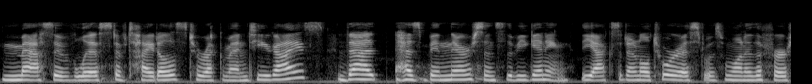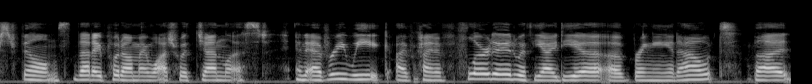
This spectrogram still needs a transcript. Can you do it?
massive list of titles to recommend to you guys that has been there since the beginning. The Accidental Tourist was one of the first films that I put on my Watch with Jen list. And every week I've kind of flirted with the idea of bringing it out. But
